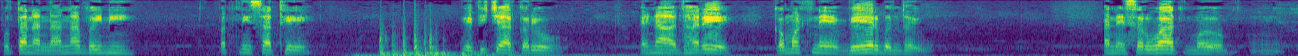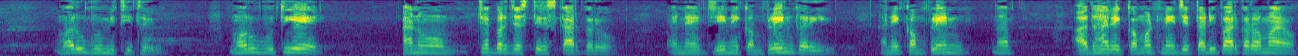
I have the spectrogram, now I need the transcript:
પોતાના નાના ભાઈની પત્ની સાથે વ્યભિચાર કર્યો. એના આધારે કમઠને વેર બંધાયું. અને શરૂઆત મરુભૂમિથી થયું. મરુભૂતિએ આનો જબરજસ્ત તિરસ્કાર કર્યો. એને જેને કમ્પ્લેન કરી અને કમ્પ્લેનના આધારે કમઠને જે તડીપાર કરવામાં આવ્યો,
